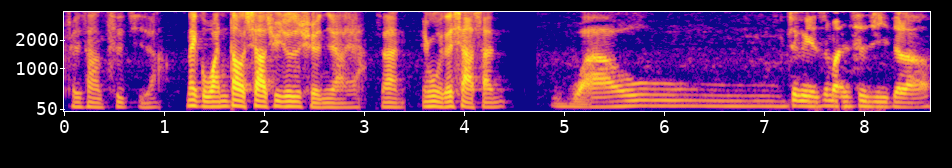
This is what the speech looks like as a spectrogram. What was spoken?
非常刺激啊！那个弯道下去就是悬崖呀，赞！因为我在下山，哇哦，这个也是蛮刺激的啦。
